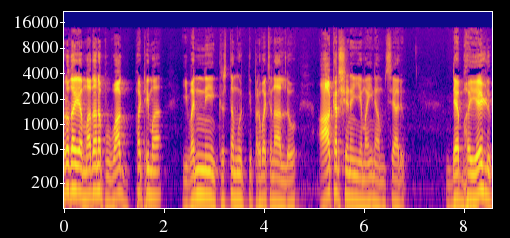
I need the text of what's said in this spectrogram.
హృదయ మదనపు వాగ్పఠిమ ఇవన్నీ కృష్ణమూర్తి ప్రవచనాల్లో ఆకర్షణీయమైన అంశాలు. డెబ్భై ఏళ్ళు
